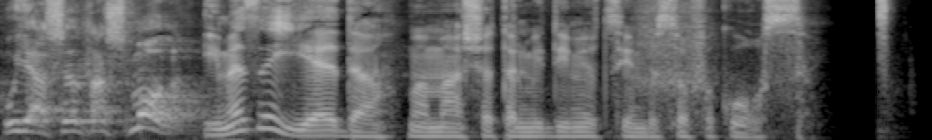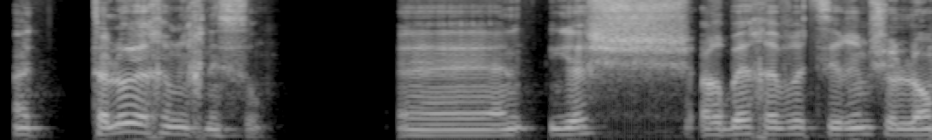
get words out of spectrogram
הוא יעשה את השמאלה. עם איזה ידע ממש התלמידים יוצאים בסוף הקורס? תלוי איך הם נכנסו. אה, יש הרבה חבר'ה צעירים שלא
